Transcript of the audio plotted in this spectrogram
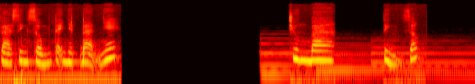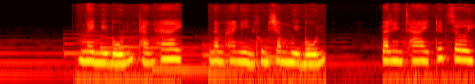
và sinh sống tại Nhật Bản nhé. Chương 3 Tỉnh giấc. Ngày 14 tháng 2 năm 2014 Valentine tuyết rơi.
